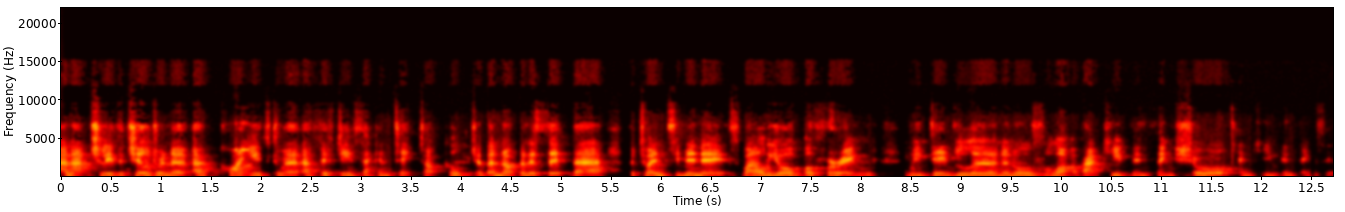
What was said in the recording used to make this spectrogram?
And actually, the children are, are quite used to a, a 15 second TikTok culture. They're not going to sit there for 20 minutes while you're buffering. We did learn an awful lot about keeping things short and keeping things in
